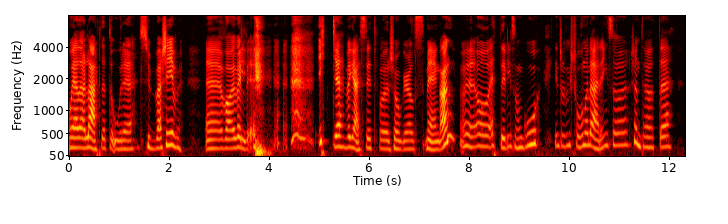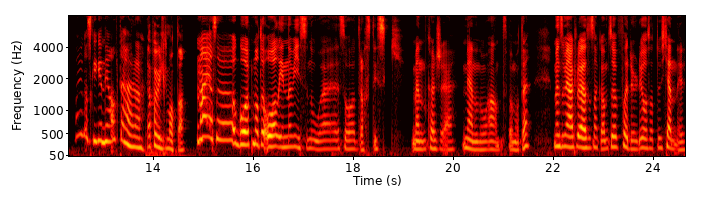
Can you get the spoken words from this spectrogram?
Og jeg da lærte dette ordet subversiv. Eh, var jo veldig ikke begeistret for showgirls med en gang. Eh, Og etter liksom god introduksjon og læring, så skjønte jeg at det var jo ganske genialt, det her, da. Ja, På hvilken måte? Nei, altså å gå på en måte all in og vise noe så drastisk, men kanskje mene noe annet, på en måte. Men som jeg og Chloé også snakka om, så fordrer det jo også at du kjenner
